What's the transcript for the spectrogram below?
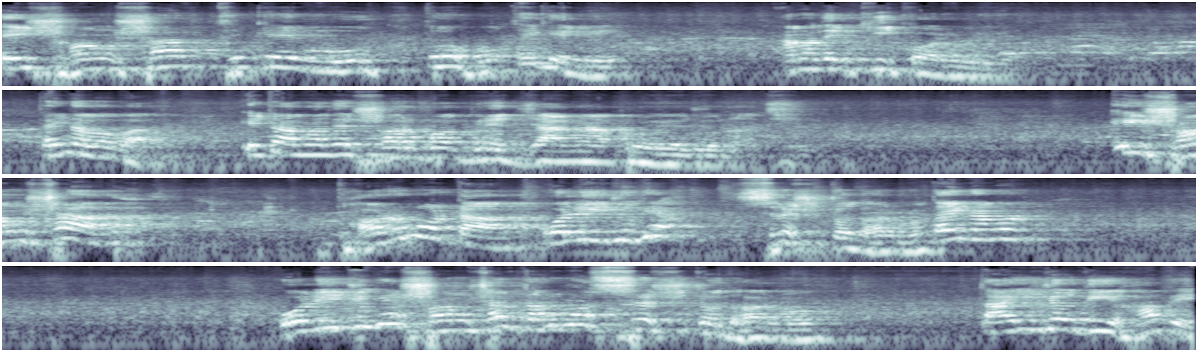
এই সংসার থেকে মুক্ত হতে গেলে আমাদের কি করণীয়? তাই না বাবা? এটা আমাদের সর্বগ্রে জানা প্রয়োজন আছে। এই সংসার ধর্মটা কলিযুগে শ্রেষ্ঠ ধর্ম, তাই না মা? কলিযুগে সংসার ধর্ম শ্রেষ্ঠ ধর্ম। তাই যদি হবে,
